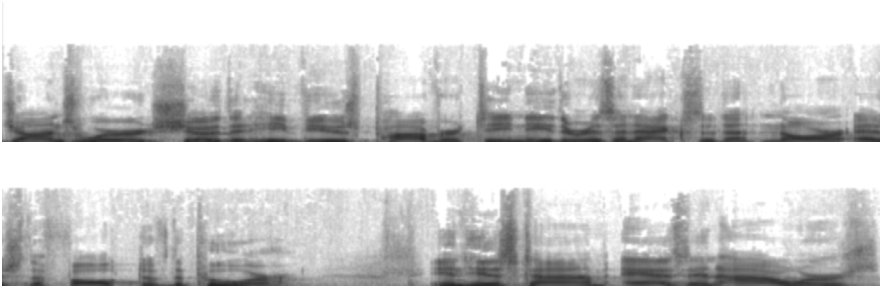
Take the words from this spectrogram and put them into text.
John's words show that he views poverty neither as an accident nor as the fault of the poor. In his time, as in ours,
